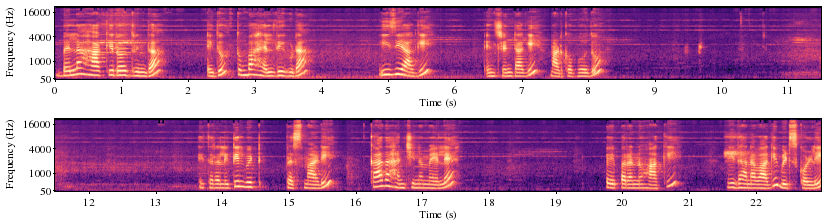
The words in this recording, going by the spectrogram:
ಬೆಲ್ಲ ಹಾಕಿರೋದ್ರಿಂದ ಇದು ತುಂಬ ಹೆಲ್ದಿ ಕೂಡ, ಈಸಿಯಾಗಿ, ಇನ್ಸ್ಟೆಂಟಾಗಿ ಮಾಡ್ಕೋಬೋದು. ಈ ಥರ ಲಿಟಿಲ್ ಬಿಟ್ ಪ್ರೆಸ್ ಮಾಡಿ ಕಾದ ಹಂಚಿನ ಮೇಲೆ ಪೇಪರನ್ನು ಹಾಕಿ ನಿಧಾನವಾಗಿ ಬಿಡಿಸ್ಕೊಳ್ಳಿ.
